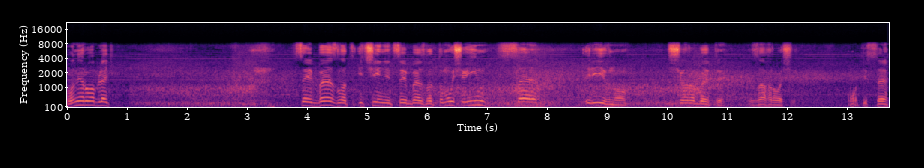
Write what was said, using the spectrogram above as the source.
Вони роблять цей безлад і чинять цей безлад, тому що їм все рівно, що робити за гроші. От і все.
